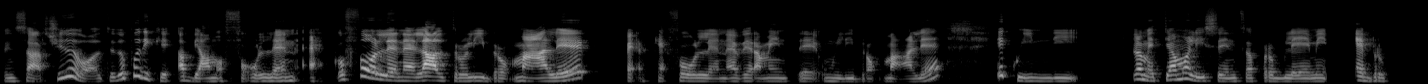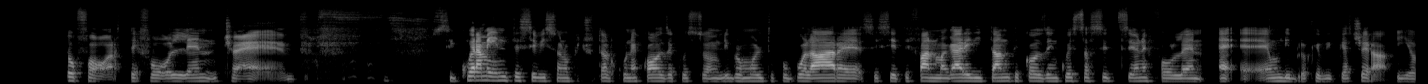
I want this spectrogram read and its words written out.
pensarci due volte, dopodiché abbiamo Fallen. Ecco, Fallen è l'altro libro male, perché Fallen è veramente un libro male, e quindi lo mettiamo lì senza problemi. È brutto forte Fallen, cioè sicuramente se vi sono piaciute alcune cose, questo è un libro molto popolare, se siete fan magari di tante cose in questa sezione, Fallen è, è un libro che vi piacerà, io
